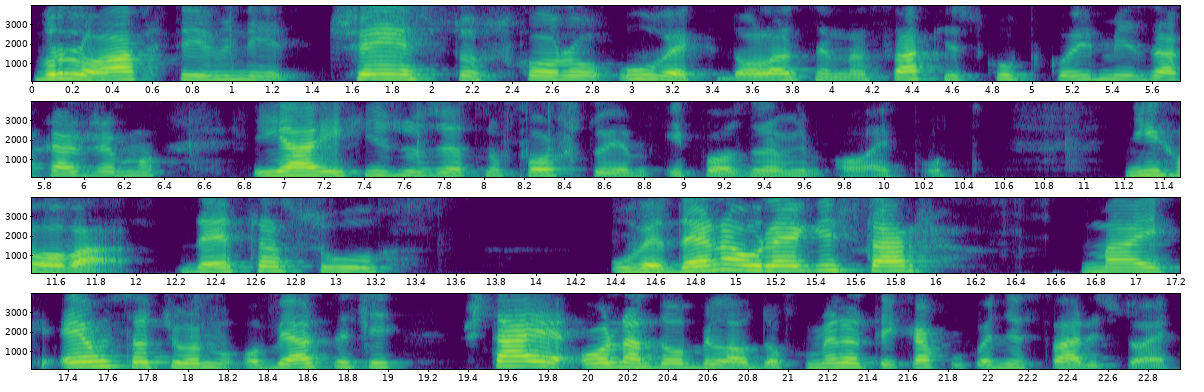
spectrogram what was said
vrlo aktivni, često, skoro uvek dolaze na svaki skup koji mi zakažemo ja ih izuzetno poštujem i pozdravljam ovaj put. Njihova deca su uvedena u registar, majke. Evo sad ću vam objasniti šta je ona dobila od dokumenta i kako kod nje stvari stoje.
